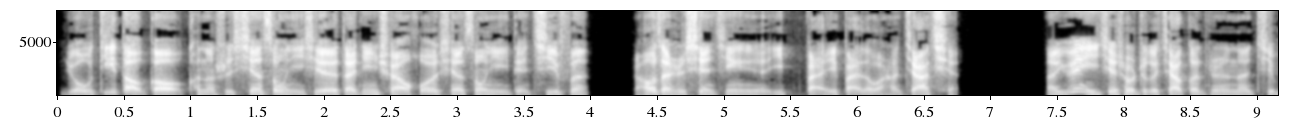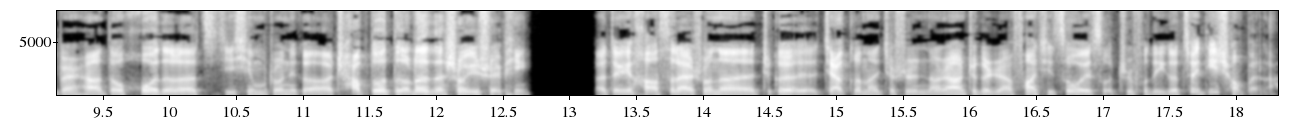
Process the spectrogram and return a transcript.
由低到高，可能是先送你一些代金券，或者先送你一点积分，然后再是现金一百一百的往上加钱。那愿意接受这个价格的人呢，基本上都获得了自己心目中那个差不多得了的收益水平。而对于航司来说呢，这个价格呢，就是能让这个人放弃座位所支付的一个最低成本了。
